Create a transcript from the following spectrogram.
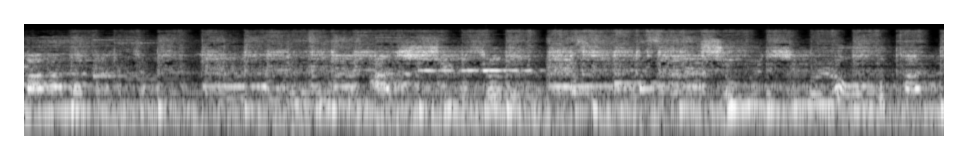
마음 한장 아쉬워서 술 대신 물로 못하고.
